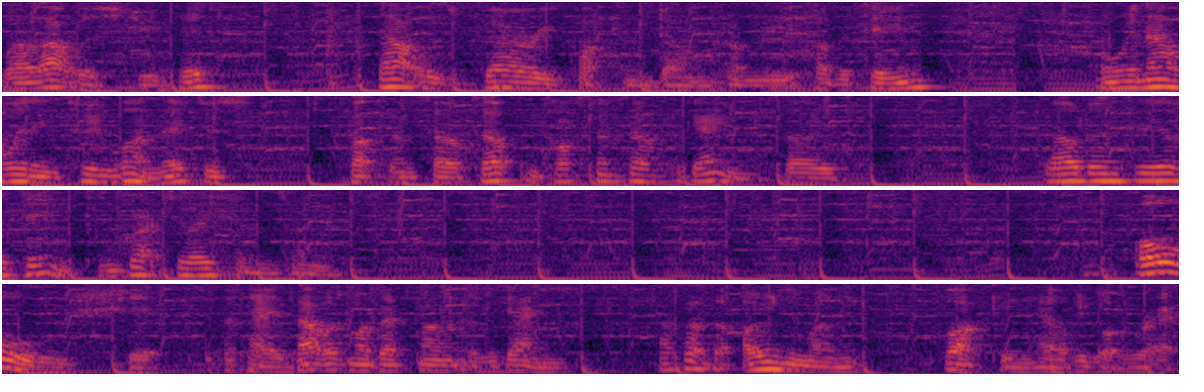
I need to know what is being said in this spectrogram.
Well, that was stupid. That was very fucking dumb from the other team. And we're now winning 2-1. They've just fucked themselves up and cost themselves the game. So, well done to the other team. Congratulations, mate. Oh, shit. Okay, that was my best moment of the game. That's like the only moment. Fucking hell, he got wrecked.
